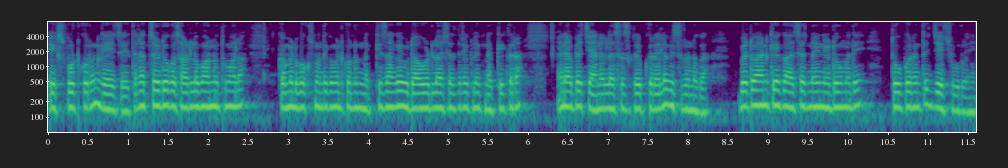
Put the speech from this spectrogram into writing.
एक्सपोर्ट करून घ्यायचा आहे. तर आजचा व्हिडिओ कसा वाटला भावना तुम्हाला? कमेंट बॉक्समध्ये कमेंट करून नक्की सांगा. व्हिडिओ आवडला असेल तर एक लाईक नक्की करा आणि आपल्या चॅनलला सबस्क्राईब करायला विसरू नका. भेटू आणखी एका अशाच नाही व्हिडिओमध्ये तोपर्यंत जय शिवराय.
